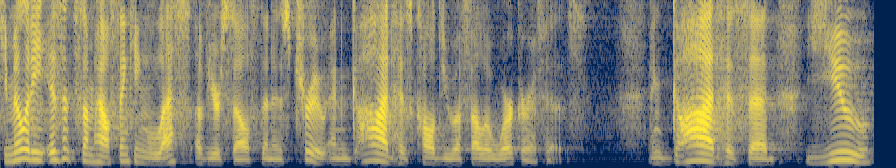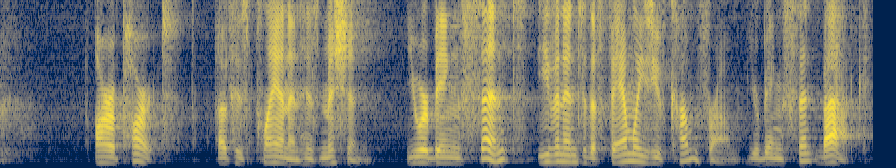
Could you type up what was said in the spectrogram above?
Humility isn't somehow thinking less of yourself than is true, and God has called you a fellow worker of His. And God has said, You are a part of His plan and His mission. You are being sent even into the families you've come from. You're being sent back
